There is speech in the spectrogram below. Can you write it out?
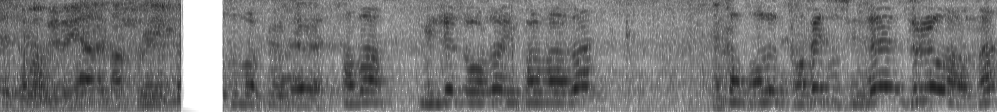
Sizlere yani nasıl diyeyim? bakıyoruz. Evet. Ama millet orada yukarılarda kapalı kafes içinde duruyorlar onlar.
